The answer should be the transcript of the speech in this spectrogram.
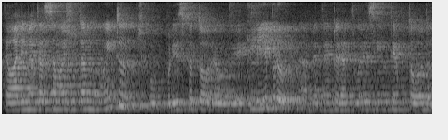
Então a alimentação ajuda muito, tipo, por isso que eu, tô, eu equilibro a minha temperatura assim o tempo todo.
